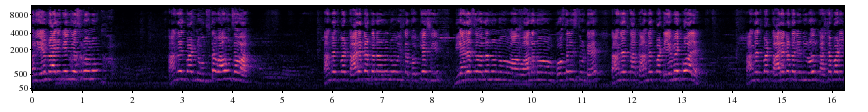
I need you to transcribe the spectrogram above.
మరి ఏం రాజకీయం చేస్తున్నావు నువ్వు? కాంగ్రెస్ పార్టీని ఉంచుతావా ఉంచవా? కాంగ్రెస్ పార్టీ కార్యకర్తలను నువ్వు ఇట్లా తొక్కేసి బీఆర్ఎస్ వాళ్ళను నువ్వు వాళ్ళను ప్రోత్సహిస్తుంటే కాంగ్రెస్ కాంగ్రెస్ పార్టీ ఏమైపోవాలి? కాంగ్రెస్ పార్టీ కార్యకర్తలు ఎన్ని రోజులు కష్టపడి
